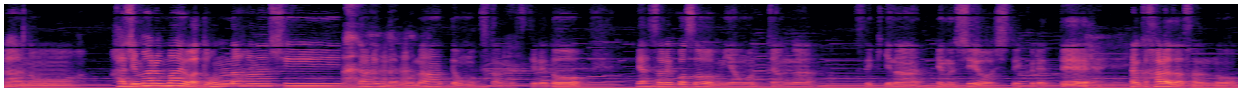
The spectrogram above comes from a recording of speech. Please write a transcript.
あの、始まる前はどんな話になるんだろうなって思ってたんですけれど、いや、それこそ宮本ちゃんが素敵な MC をしてくれて、なんか原田さんの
